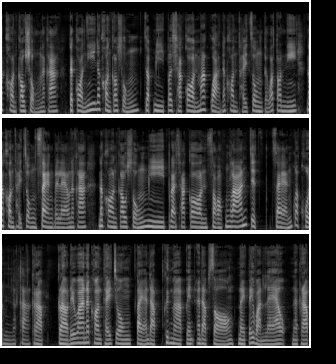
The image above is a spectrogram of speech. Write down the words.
นครเกาสงนะคะ แต่ก่อนนี้นครเกาสงจะมีประชากรมากกว่านครไถจง แต่ว่าตอนนี้นครไถจงแซงไปแล้วนะคะ นครเกาสงมีประชากร2ล้าน7แสนกว่าคนนะคะ ครับกล่าวได้ว่านครไถจงไต่อันดับขึ้นมาเป็นอันดับสองในไต้หวันแล้วนะครับ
